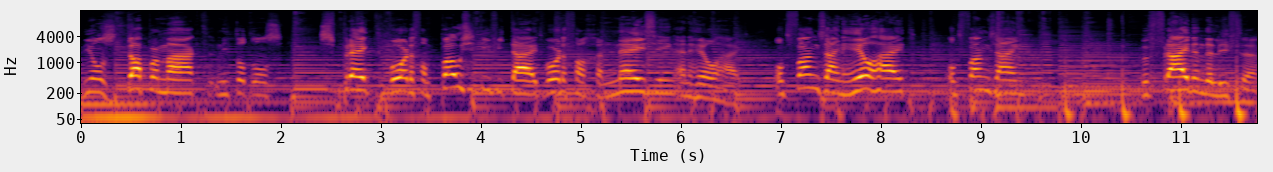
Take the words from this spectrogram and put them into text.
die ons dapper maakt, die tot ons spreekt woorden van positiviteit, woorden van genezing en heelheid. Ontvang zijn heelheid, ontvang zijn bevrijdende liefde.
